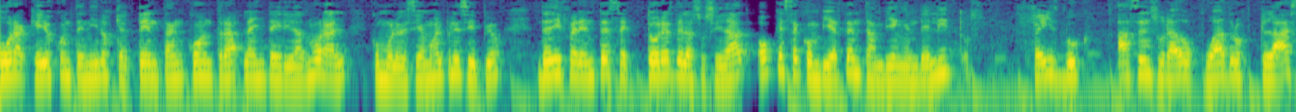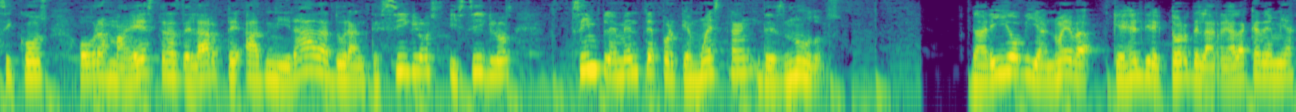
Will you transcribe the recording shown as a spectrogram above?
por aquellos contenidos que atentan contra la integridad moral, como lo decíamos al principio, de diferentes sectores de la sociedad o que se convierten también en delitos. Facebook ha censurado cuadros clásicos, obras maestras del arte admiradas durante siglos y siglos simplemente porque muestran desnudos. Darío Villanueva, que es el director de la Real Academia,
